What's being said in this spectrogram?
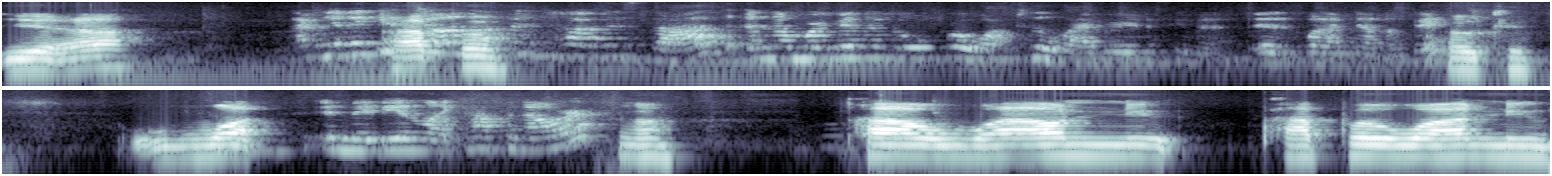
Yeah. I'm gonna get Papa. John up and have his bath, and then we're gonna go for a walk to the library in a few minutes uh, when I'm done, okay? Okay. What? And maybe in like half an hour? Uh, Papua New Papua New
